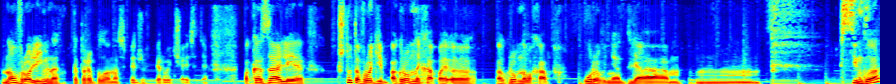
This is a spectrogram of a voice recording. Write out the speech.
но в роли именно, которая была у нас, опять же, в первой части. Показали что-то вроде огромный хаб, э, огромного хаб уровня для сингла.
